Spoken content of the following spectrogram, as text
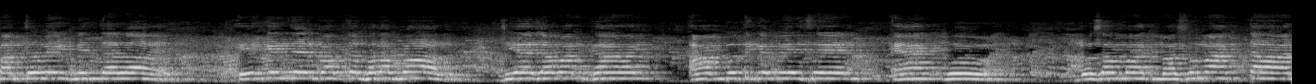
প্রাথমিক বিদ্যালয়। এই কেন্দ্রের প্রাপ্ত ফলাফল জিয়া জামান খান আম প্রতীকে পেয়েছেন এক ভোট। মোসাম্মদ মাসুমা আক্তার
